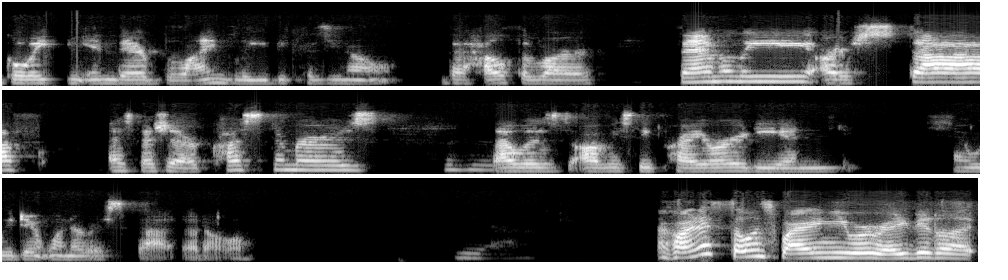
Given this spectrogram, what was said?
going in there blindly because you know the health of our family our staff especially our customers Mhm. that was obviously priority and and we didn't want to risk that at all Yeah. I find it so inspiring. You were ready to like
